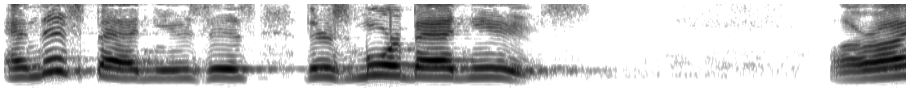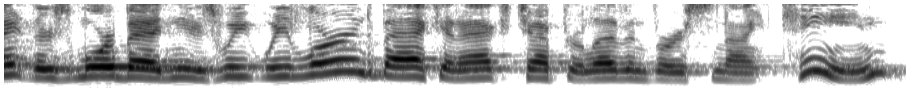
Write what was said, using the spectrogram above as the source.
And this bad news is there's more bad news. All right, there's more bad news. We, we learned back in Acts chapter 11, verse 19,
